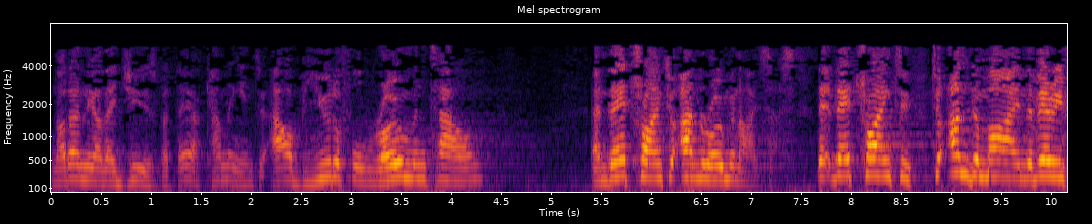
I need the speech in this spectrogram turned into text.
Not only are they Jews, but they are coming into our beautiful Roman town and they're trying to un-Romanize us. They're, they're trying to, to undermine the very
